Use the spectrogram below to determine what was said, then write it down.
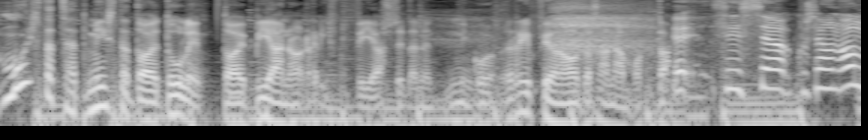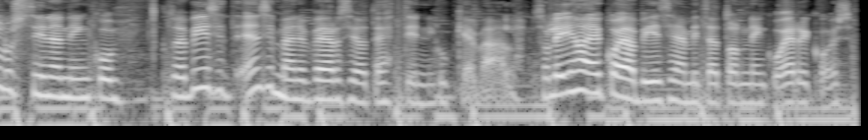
Muistatko, että mistä toi tuli, toi pianoriffi, jos sitä nyt, niinku, riffi on outo sana, mutta... Ja, siis se, kun se on ollut siinä, niin kuin, tuo biisi, ensimmäinen versio tehtiin niin kuin keväällä. Se oli ihan ekoja biisejä, mitä ton niin kuin erikois,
